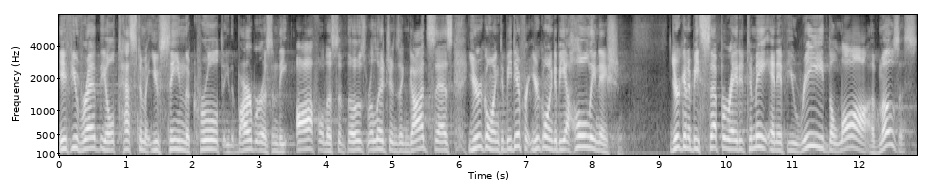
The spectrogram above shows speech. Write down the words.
If you've read the Old Testament, you've seen the cruelty, the barbarism, the awfulness of those religions, and God says, You're going to be different. You're going to be a holy nation. You're going to be separated to me. And if you read the law of Moses,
